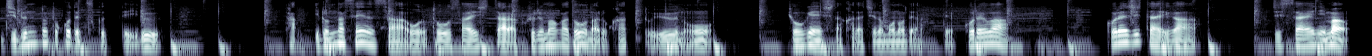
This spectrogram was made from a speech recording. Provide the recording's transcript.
自分のとこで作っているいろんなセンサーを搭載したら車がどうなるかというのを表現した形のものであって、これは、これ自体が実際に、まあ、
